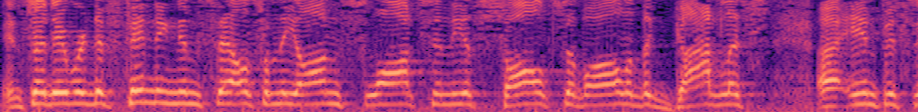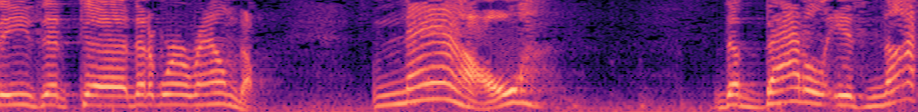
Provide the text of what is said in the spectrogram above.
And so they were defending themselves from the onslaughts and the assaults of all of the godless uh, emphases that, uh, that were around them. Now, the battle is not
